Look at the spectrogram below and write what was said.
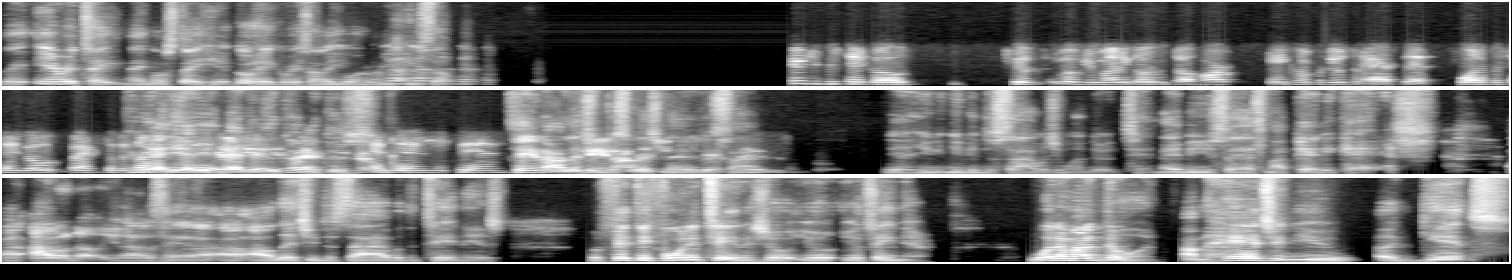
They irritate and they're gonna stay here. Go ahead, Grace. I know you want to repeat something. Fifty percent goes to of your money goes into a hard income producing asset. Forty percent goes back to the Yeah, company. yeah, you yeah. said? Back into the company because And then the ten. 10, I'll let you discretionary decide. Yeah, you, can- you can decide what you want to do with 10. Maybe you say that's my petty cash. I, I don't know. You know what I'm saying? I, I- I'll let you decide what the 10 is. But 50, 40, 10 is your, your, your thing there. What am I doing? I'm hedging you against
